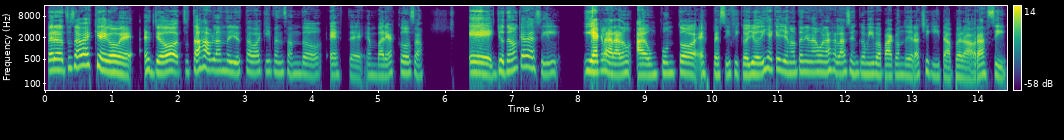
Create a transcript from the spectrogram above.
Pero tú sabes que, Gobe, eh, yo, tú estás hablando y yo estaba aquí pensando este, en varias cosas. Eh, yo tengo que decir y aclararon a un punto específico. Yo dije que yo no tenía una buena relación con mi papá cuando era chiquita, pero ahora sí.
